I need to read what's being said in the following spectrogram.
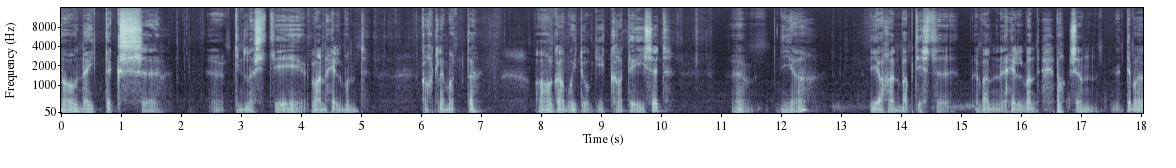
no näiteks kindlasti Van Helmond, kahtlemata, aga muidugi ka teised. jah Johann Baptist van Helmond, noh, see on, tema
